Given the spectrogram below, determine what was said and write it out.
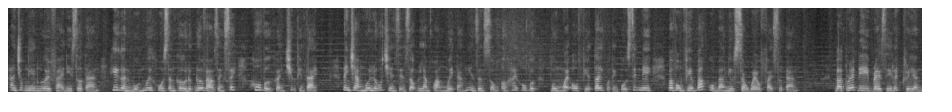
hàng chục nghìn người phải đi sơ tán khi gần 40 khu dân cư được đưa vào danh sách khu vực gánh chịu thiên tai. Tình trạng mưa lũ trên diện rộng làm khoảng 18.000 dân sống ở hai khu vực vùng ngoại ô phía tây của thành phố Sydney và vùng phía bắc của bang New South Wales phải sơ tán. Bà Grady Brazilian,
